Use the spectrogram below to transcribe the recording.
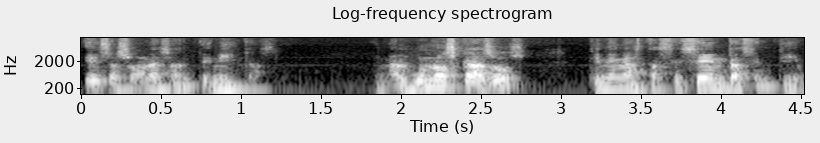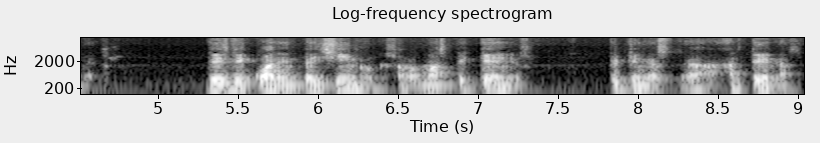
esas son las antenitas. En algunos casos tienen hasta 60 centímetros, desde 45, que son los más pequeños, pequeñas ah, antenas.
